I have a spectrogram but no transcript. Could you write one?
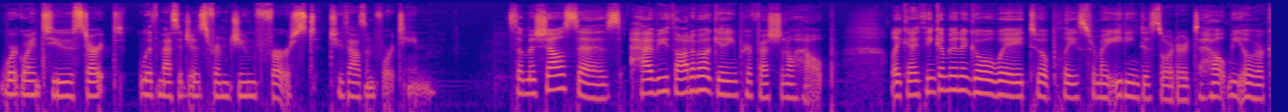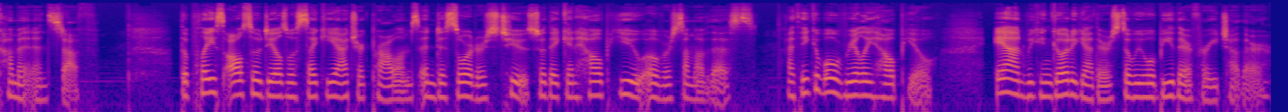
We're going to start with messages from June 1st, 2014. So Michelle says, Have you thought about getting professional help? Like, I think I'm going to go away to a place for my eating disorder to help me overcome it and stuff. The place also deals with psychiatric problems and disorders too, so they can help you over some of this. I think it will really help you. And we can go together so we will be there for each other.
